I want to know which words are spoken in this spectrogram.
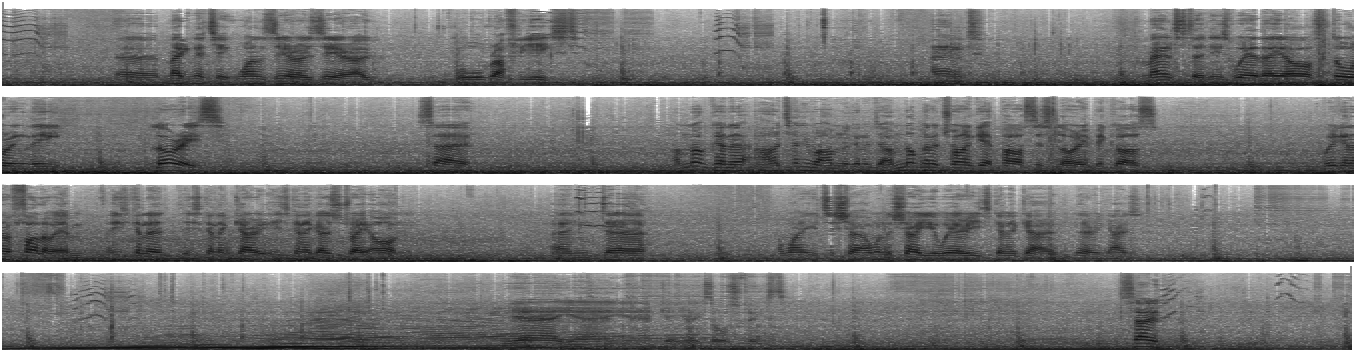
uh, magnetic 100 or roughly east. And Manston is where they are storing the lorries. So I'm not gonna. I'll tell you what I'm not gonna do. I'm not gonna try and get past this lorry because we're gonna follow him. He's gonna he's gonna carry he's gonna go straight on, and uh, I want you to show. I want to show you where he's gonna go. There he goes. Yeah, yeah, yeah. Get your exhaust fixed. So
